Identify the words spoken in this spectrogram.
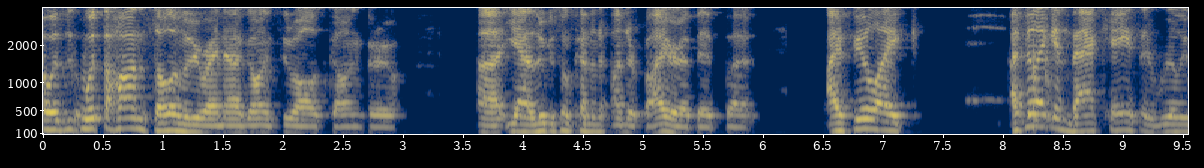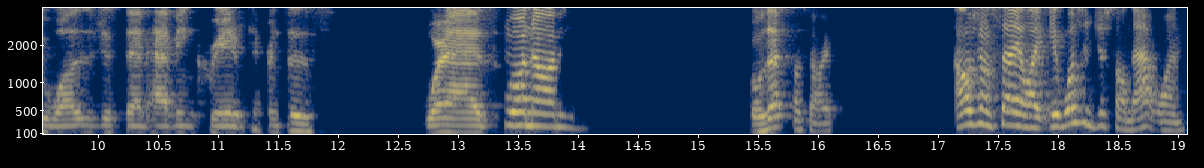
with with the Han Solo movie right now going through all it's going through, uh, yeah, Lucasfilm's kind of under fire a bit, but I feel like I feel like in that case, it really was just them having creative differences. Whereas, well, no, I mean, what was that? I'm sorry. I was gonna say like it wasn't just on that one.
